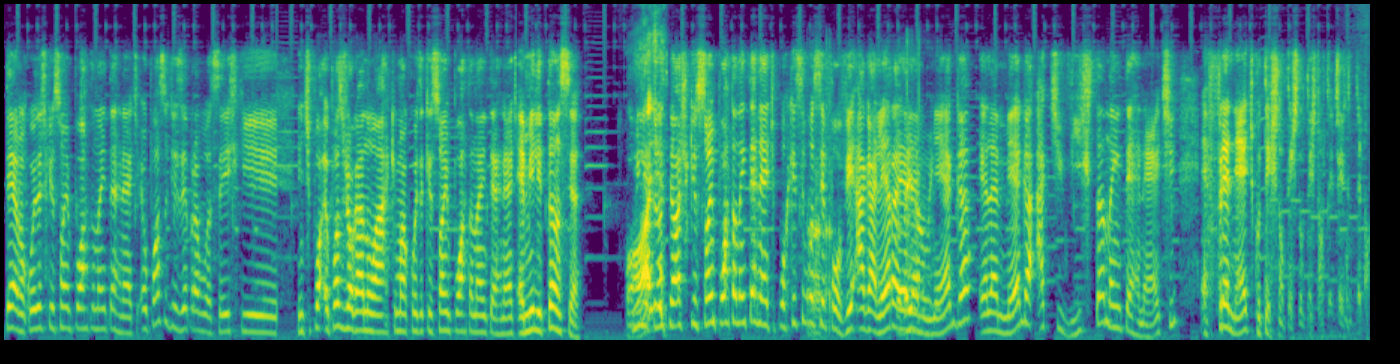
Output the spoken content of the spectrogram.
Tema, coisas que só importam na internet. Eu posso dizer pra vocês que a gente po- eu posso jogar no ar que uma coisa que só importa na internet é militância? Pode? Eu acho que só importa na internet, porque se você for ver, a galera Também ela é não, hein? mega, ela é mega ativista na internet, é frenético, textão, textão, textão, textão, textão.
